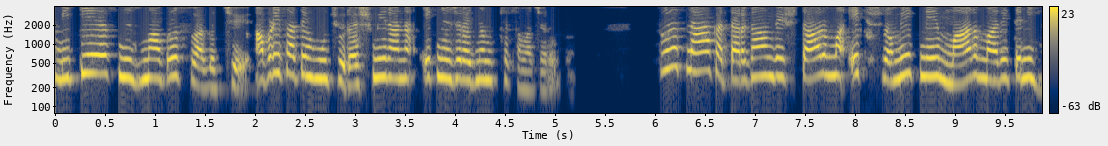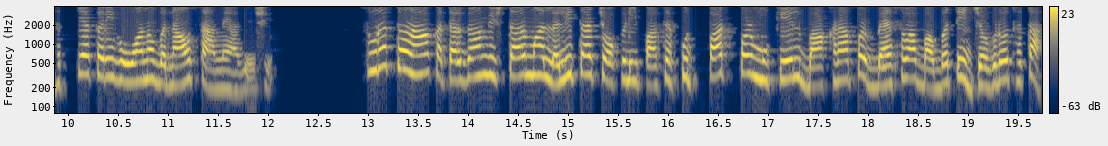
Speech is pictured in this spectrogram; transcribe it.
બીટીએસ ન્યૂઝમાં આપનું સ્વાગત છે. આપણી સાથે હું છું રશ્મિ રાણા, એક નજર આજના મુખ્ય સમાચારો પર. સુરતના કતારગામ વિસ્તારમાં એક શ્રમિકને માર મારી તેની હત્યા કરી હોવાનો બનાવ સામે આવ્યો છે. સુરતના કતારગામ વિસ્તારમાં લલિતા ચોકડી પાસે ફૂટપાથ પર મૂકેલ બાખડા પર બેસવા બાબતે ઝઘડો થતા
